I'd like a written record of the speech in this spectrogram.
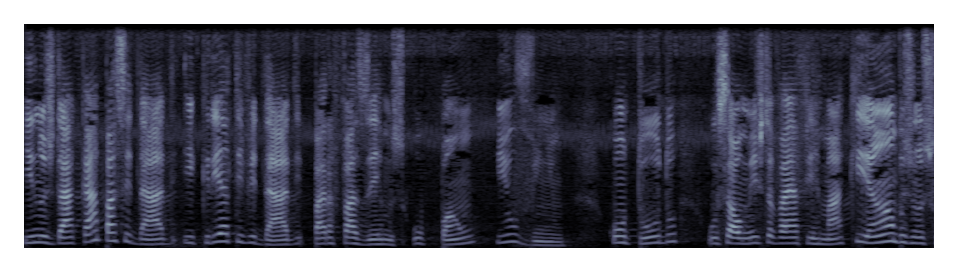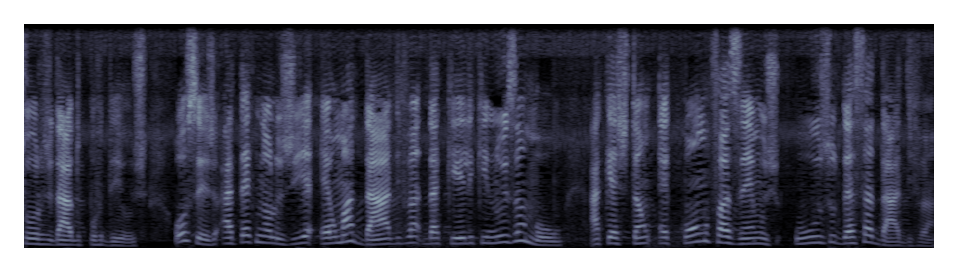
e nos dá capacidade e criatividade para fazermos o pão e o vinho. Contudo, o salmista vai afirmar que ambos nos foram dados por Deus. Ou seja, a tecnologia é uma dádiva daquele que nos amou. A questão é como fazemos uso dessa dádiva.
